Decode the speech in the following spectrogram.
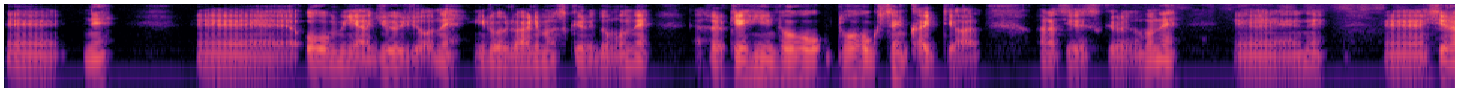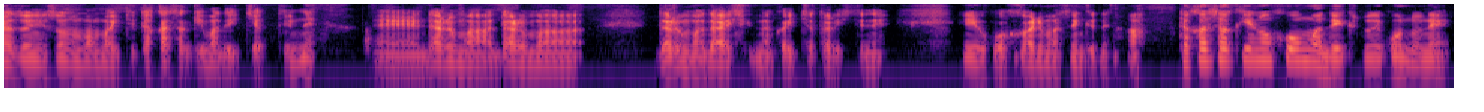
えー、ね、えー、大宮十条ね、いろいろありますけれどもね。それ、京浜東東北線会っていう話ですけれどもね。えー、ね、えー、知らずにそのまま行って高崎まで行っちゃってね。えー、だるま、だるま、だるま大師なんか行っちゃったりしてね。えー、よくわかりませんけどね。あ、高崎の方まで行くとね、今度ね、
